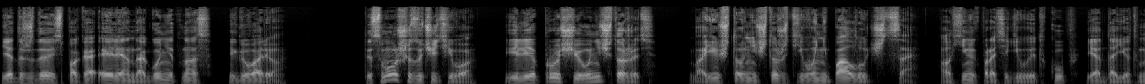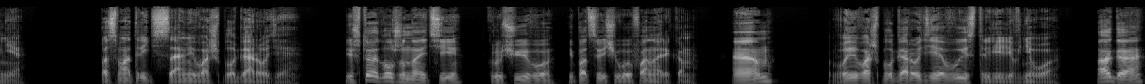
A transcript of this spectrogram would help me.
Я дожидаюсь, пока Элиан догонит нас, и говорю. Ты сможешь изучить его? Или проще уничтожить? Боюсь, что уничтожить его не получится. Алхимик протягивает куб и отдает мне. Посмотрите сами, ваше благородие. И что я должен найти? Кручу его и подсвечиваю фонариком. Эм, «Вы, ваше благородие, выстрелили в него». «Ага».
